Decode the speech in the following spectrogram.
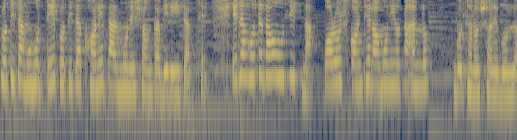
প্রতিটা মুহূর্তে প্রতিটা ক্ষণে তার মনের শঙ্কা বেড়েই যাচ্ছে। এটা হতে দেওয়া উচিত না। পরশ কণ্ঠে নমনীয়তা আনলো বোঝানোর স্বরে বলল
